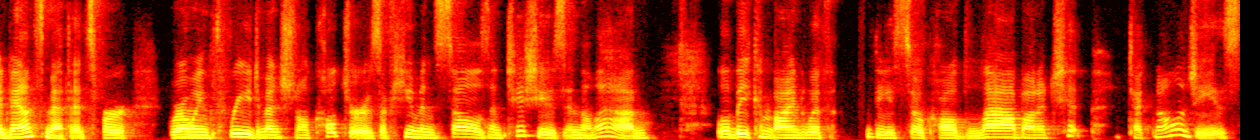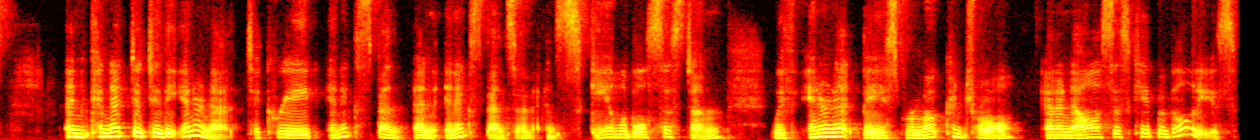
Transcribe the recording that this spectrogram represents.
Advanced methods for growing three dimensional cultures of human cells and tissues in the lab will be combined with these so called lab on a chip technologies and connected to the internet to create inexpen- an inexpensive and scalable system with internet based remote control and analysis capabilities.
